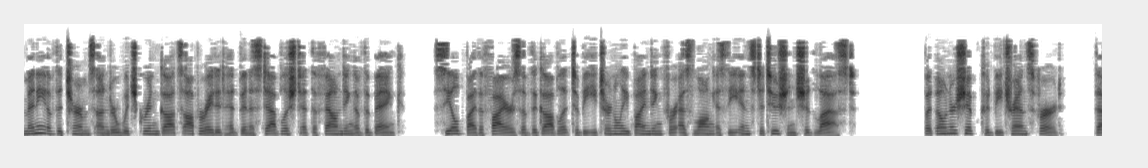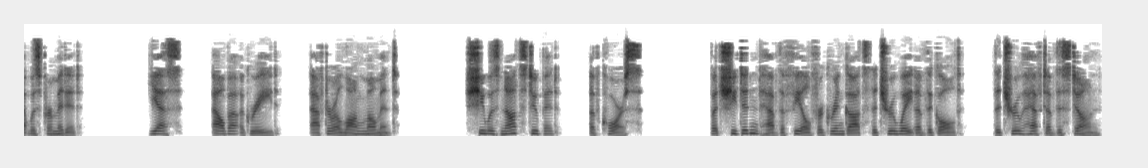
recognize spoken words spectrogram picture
Many of the terms under which Gringotts operated had been established at the founding of the bank, sealed by the fires of the goblet to be eternally binding for as long as the institution should last. But ownership could be transferred, that was permitted. Yes, Alba agreed, after a long moment. She was not stupid, of course. But she didn't have the feel for Gringotts the true weight of the gold, the true heft of the stone,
